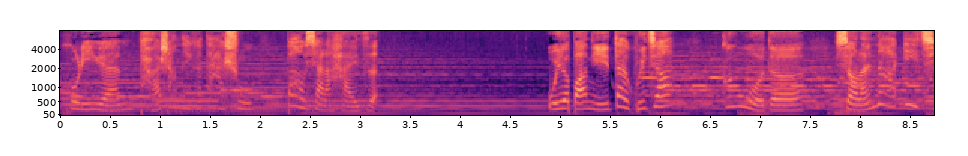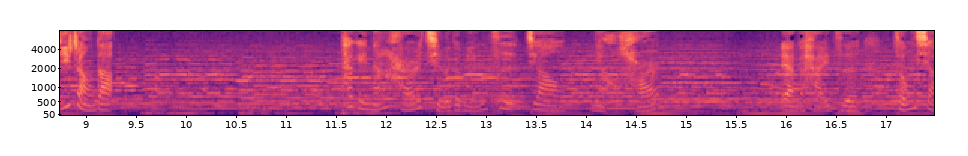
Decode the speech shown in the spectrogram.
护林员爬上那棵大树，抱下了孩子。我要把你带回家，跟我的小莱娜一起长大。他给男孩起了个名字叫鸟孩。两个孩子从小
